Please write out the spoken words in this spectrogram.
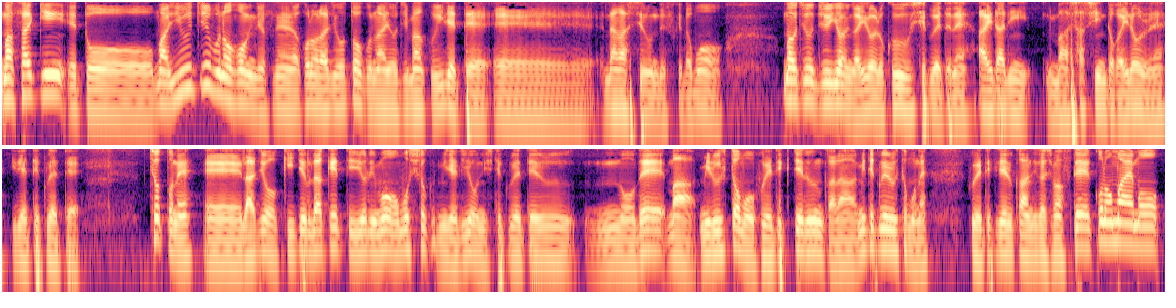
まあ、最近、えっと、まあ、YouTube の方にですね、このラジオトークの内容字幕入れて、えー、流してるんですけども、まあ、うちの従業員がいろいろ工夫してくれてね、間に、まあ、写真とかいろいろね、入れてくれて、ちょっとね、えー、ラジオを聴いてるだけっていうよりも面白く見れるようにしてくれてるので、まあ、見る人も増えてきてるんかな、見てくれる人もね、増えてきてる感じがします。で、この前も、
